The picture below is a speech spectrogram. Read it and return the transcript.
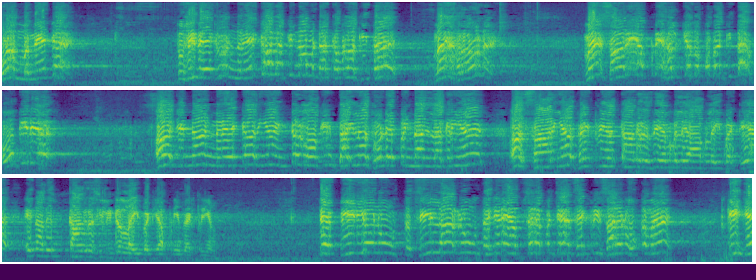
ਹੁਣ ਮਨੇਗਾ ਤੁਸੀਂ ਦੇਖ ਲਓ, ਨਰੇਗਾ ਦਾ ਕਿੰਨਾ ਵੱਡਾ ਕਬਲਾ ਕੀਤਾ ਹੈ ਮੈਂ ਹੈਰਾਨ ਹੈ ਮੈਂ ਸਾਰੇ ਆਪਣੇ ਹਲਕਿਆਂ ਤੋਂ ਪਤਾ ਕੀਤਾ ਹੋ ਕੀ ਰਿਹਾ ਆ ਜਿੰਨਾ ਨਰੇਗਾ ਦੀਆਂ ਇੰਟਰਲੋਕਿੰਗ ਟਾਈਲਾਂ ਤੁਹਾਡੇ ਪਿੰਡਾਂ 'ਚ ਲੱਗ ਰਹੀਆਂ ਆ। ਸਾਰੀਆਂ ਫੈਕਟਰੀਆਂ ਕਾਂਗਰਸ ਦੇ ਐਮਐਲਏ ਆਪ ਲਈ ਬੈਠੇ ਆ। ਇਹਨਾਂ ਦੇ ਕਾਂਗਰਸੀ ਲੀਡਰ ਲਈ ਬੈਠੇ ਆਪਣੀਆਂ ਫੈਕਟਰੀਆਂ। ਤੇ ਵੀਡੀਓ ਨੂੰ, ਤਹਿਸੀਲਦਾਰ ਨੂੰ ਤੇ ਜਿਹੜੇ ਅਫਸਰ ਪੰਚਾਇਤ ਸੈਕਟਰੀ, ਸਾਰਿਆਂ ਨੂੰ ਹੁਕਮ ਹੈ ਕਿ ਜੇ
